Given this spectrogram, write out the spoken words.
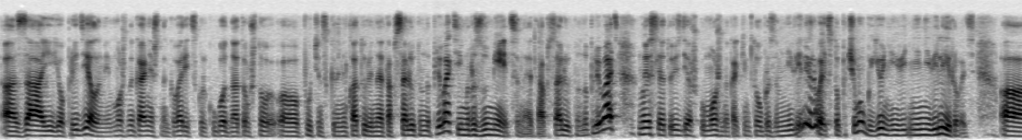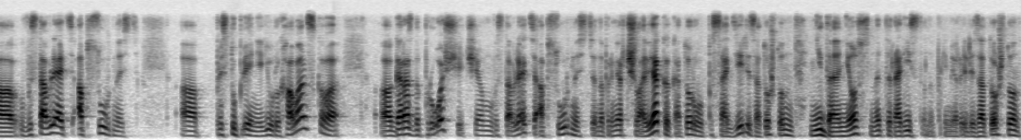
за ее пределами. Можно, конечно, говорить сколько угодно о том, что путинской номенклатуре на это абсолютно наплевать, им, разумеется, на это абсолютно наплевать, но если эту издержку можно каким-то образом нивелировать, то почему бы ее не, не нивелировать? А, выставлять абсурдность а, преступления Юры Хованского а, гораздо проще, чем выставлять абсурдность, например, человека, которого посадили за то, что он не донес на террориста, например, или за то, что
